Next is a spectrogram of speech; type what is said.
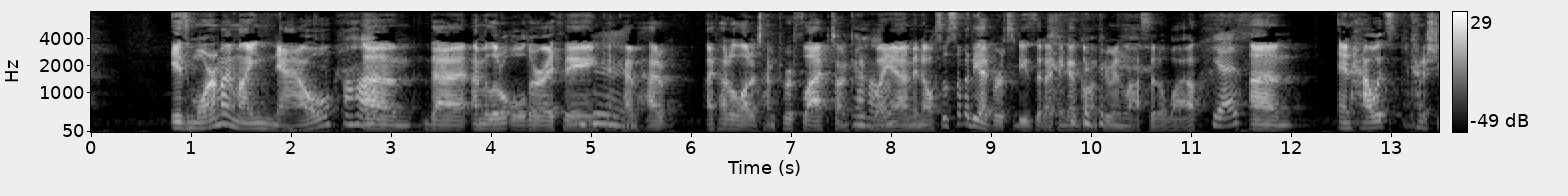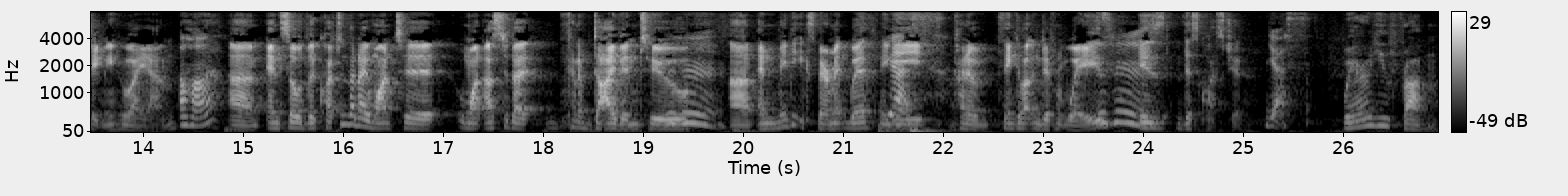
is more on my mind now Uh-huh. um, that I'm a little older, I think, Mm-hmm. and kind of had. I've had a lot of time to reflect on kind of who I Uh-huh. am, and also some of the adversities that I think I've gone through in the last little while. Yes. Um, and how it's kind of shaped me who I am. Uh-huh. Um, and so the question that I want to want us to di- kind of dive into um, and maybe experiment with, maybe Mm-hmm. Yes. Mm-hmm. kind of think about in different ways, is this question: Yes. Where are you from?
